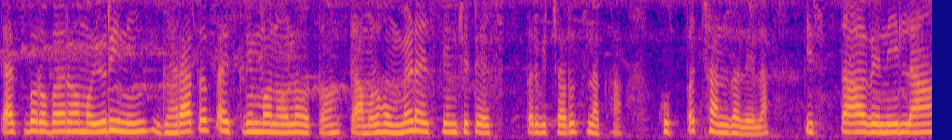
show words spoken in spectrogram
त्याचबरोबर मयुरीनी घरातच आईस्क्रीम बनवलं होतं. त्यामुळं होममेड आईस्क्रीमची टेस्ट तर विचारूच नका. खूपच छान झालेला. पिस्ता व्हेनिला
